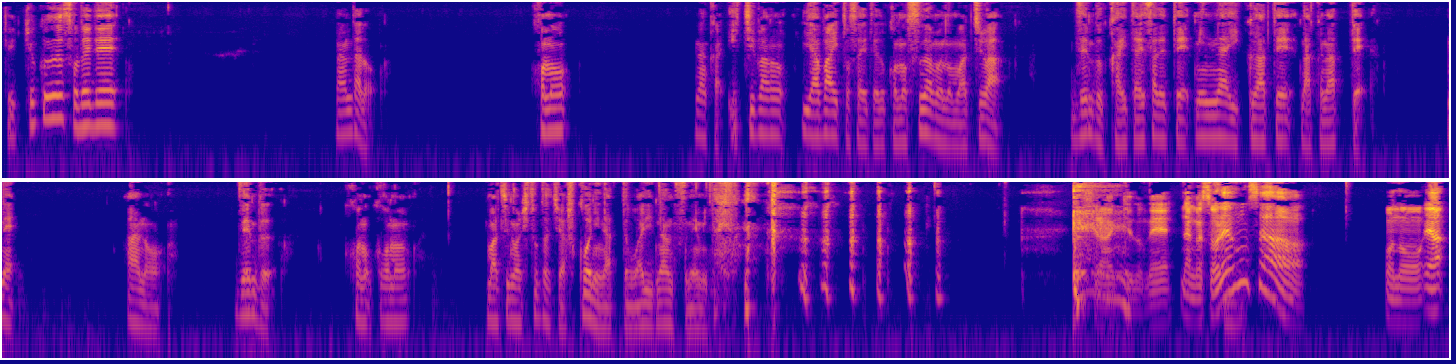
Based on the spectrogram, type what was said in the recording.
結局、それで、なんだろう。この、なんか一番やばいとされてるこのスラムの街は、全部解体されてみんな行く当てなくなって、ね。あの、全部、この、この街の人たちは不幸になって終わりなんですね、みたい知らんけどね。なんかそれもさ、この、いや、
